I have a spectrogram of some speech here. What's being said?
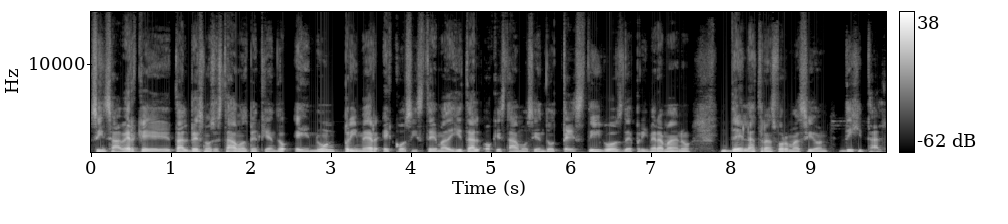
sin saber que tal vez nos estábamos metiendo en un primer ecosistema digital o que estábamos siendo testigos de primera mano de la transformación digital.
